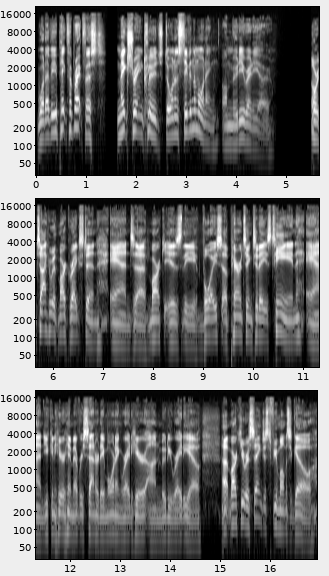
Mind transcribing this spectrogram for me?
Whatever you pick for breakfast, make sure it includes Dawn and Steve in the morning on Moody Radio. Well, we're talking with Mark Gregston, and uh, Mark is the voice of Parenting Today's Teen, and you can hear him every Saturday morning right here on Moody Radio. Uh, Mark, you were saying just a few moments ago,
